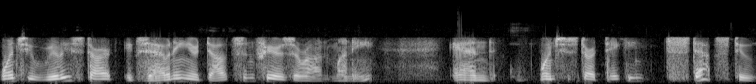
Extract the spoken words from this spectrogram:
once you really start examining your doubts and fears around money and once you start taking steps to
